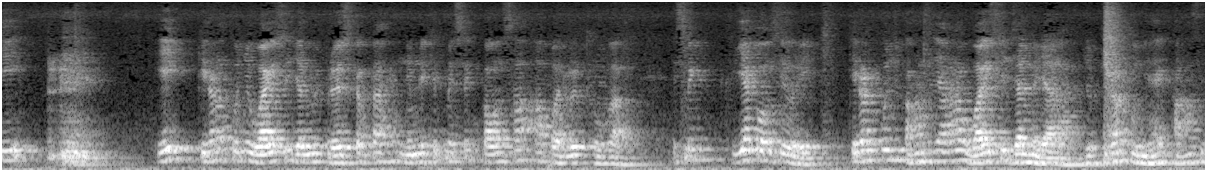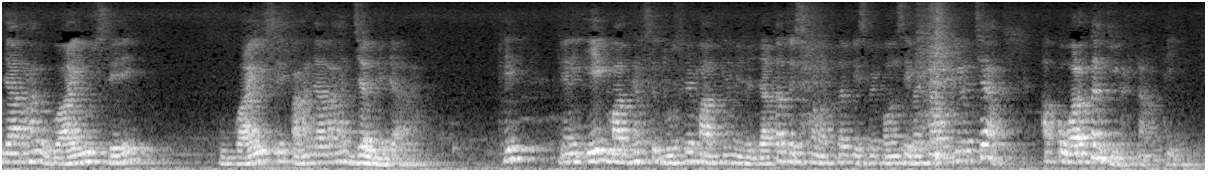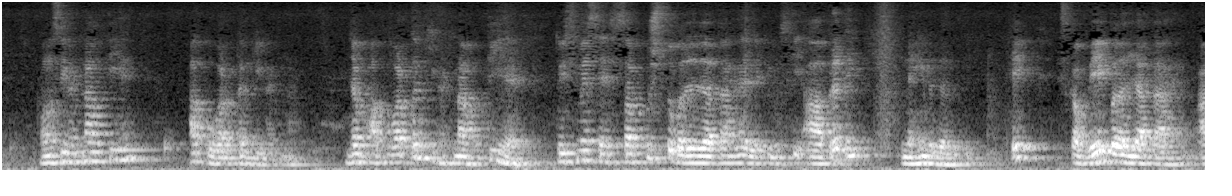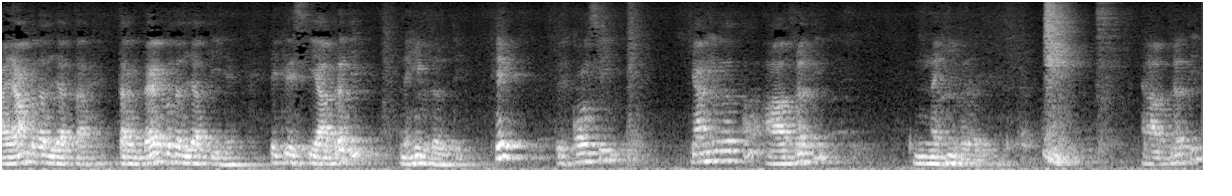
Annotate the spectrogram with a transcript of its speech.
कि एक किरण पुंज वायु से जल में प्रवेश करता है, निम्नलिखित में से कौन सा अपरिवर्तित होगा? इसमें क्रिया कौन सी हो रही? किरण पुंज कहाँ से जा रहा है? वायु से जल में जा रहा है। जो किरण पुंज है, कहाँ से जा रहा है? वायु से वायु से कहा जा रहा है? जल में जा रहा है। ठीक? यानी एक माध्यम से दूसरे माध्यम में जब जाता तो इसका मतलब इसमें कौन सी घटना होती है बच्चा? अपवर्तन की घटना होती है। कौन सी घटना होती है? अपवर्तन की घटना। जब अपवर्तन की घटना होती है तो इसमें से सब कुछ तो बदल जाता है, लेकिन उसकी आवृत्ति नहीं बदलती। ठीक? इसका वेग बदल जाता है, आयाम बदल जाता है तरंग दैर्घ्य बदल जाती है, लेकिन इसकी आवृत्ति नहीं बदलती। ठीक? तो कौन सी? क्या नहीं बदलता? आवृत्ति नहीं बदलती। आवृत्ति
